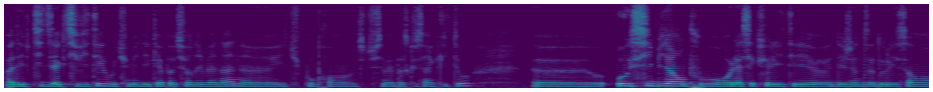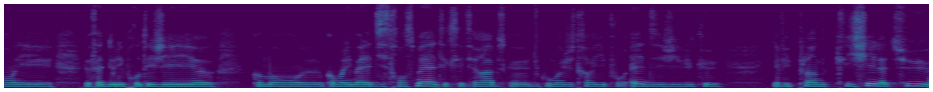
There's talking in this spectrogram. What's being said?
pas des petites activités où tu mets des capotes sur des bananes euh, et tu comprends, tu sais même pas ce que c'est un clito. Euh, aussi bien pour la sexualité euh, des jeunes adolescents et le fait de les protéger, euh, comment, comment les maladies se transmettent, etc. Parce que du coup, moi, j'ai travaillé pour AIDS et j'ai vu qu'il y avait plein de clichés là-dessus,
